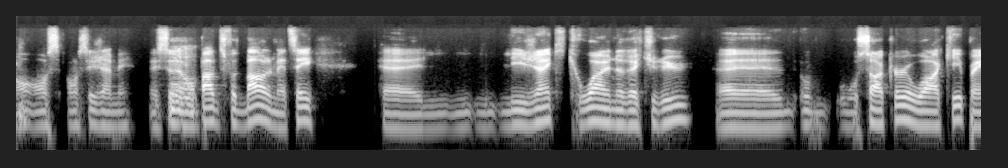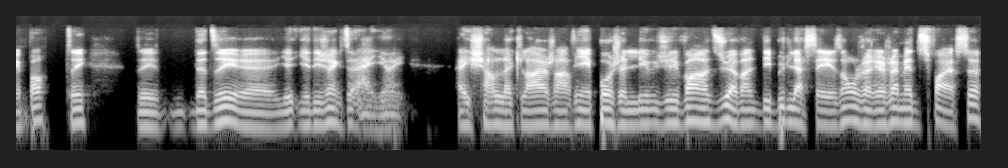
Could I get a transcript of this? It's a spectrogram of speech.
on ne sait jamais. Et ça, Mhm. On parle du football, mais euh, les gens qui croient à une recrue euh, au, au soccer, au hockey, peu importe, de, de dire, euh, il y, y a des gens qui disent, aïe, aïe, Hey, Charles Leclerc, j'en reviens pas, je l'ai j'ai vendu avant le début de la saison, j'aurais jamais dû faire ça.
